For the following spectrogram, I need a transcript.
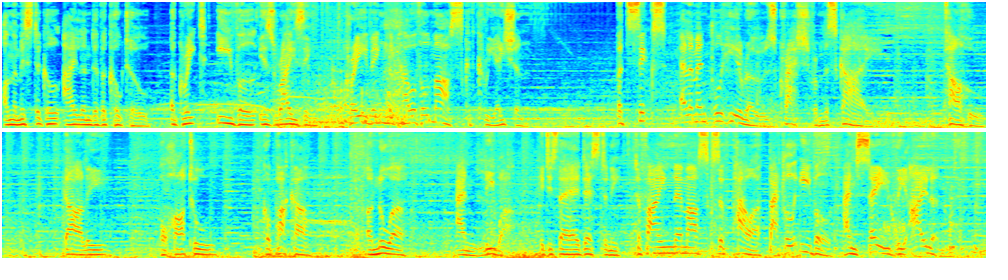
On the mystical island of Okoto, a great evil is rising, craving the powerful mask of creation. But six elemental heroes crash from the sky. Tahu, Gali, Pohatu, Kopaka, Onua, and Lewa. It is their destiny to find their masks of power, battle evil, and save the island.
